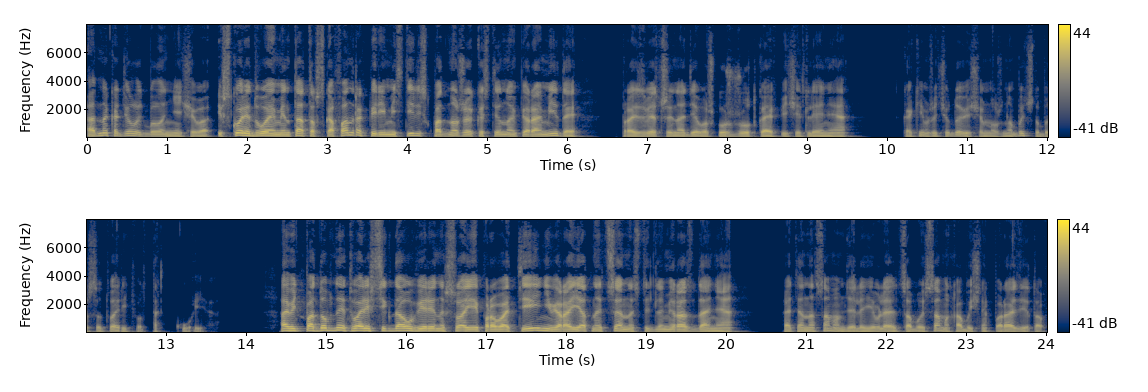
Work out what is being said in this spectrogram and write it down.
Однако делать было нечего, и вскоре двое ментатов в скафандрах переместились к подножию костяной пирамиды, произведшей на девушку жуткое впечатление. Каким же чудовищем нужно быть, чтобы сотворить вот такое? А ведь подобные твари всегда уверены в своей правоте и невероятной ценности для мироздания — хотя на самом деле являются собой самых обычных паразитов,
